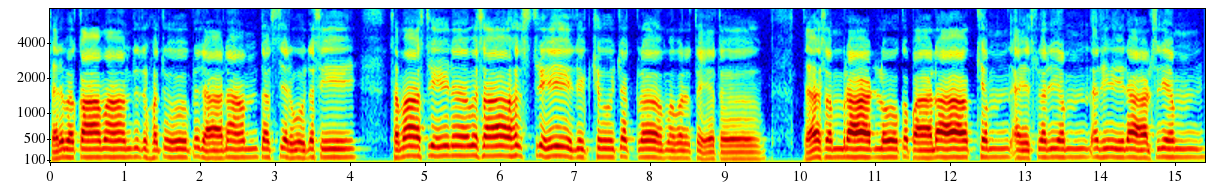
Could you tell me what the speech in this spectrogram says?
सर्वकामान् दुहतु प्रजानां तस्य रोदसी। समास्त्रीण वसाहस्त्री दिक्षु चक्रमवर्तयत स सम्राट् ऐश्वर्यम् अधीराश्रियम्।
